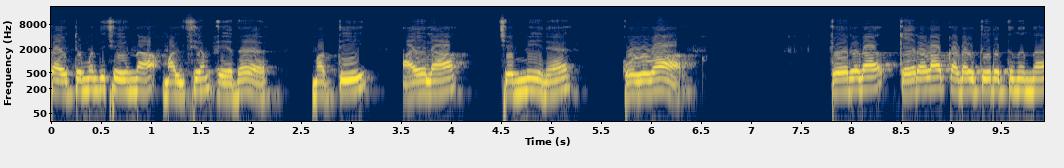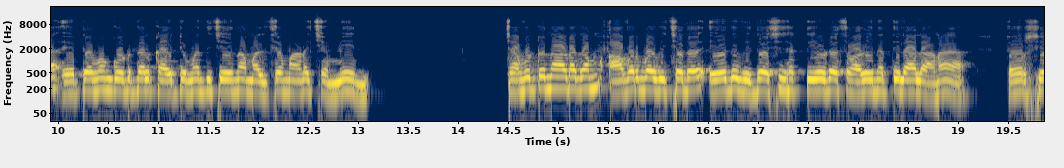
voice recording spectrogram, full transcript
കയറ്റുമതി ചെയ്യുന്ന മത്സ്യം ഏത്? മത്തി അയല ചെമ്മീന് കൊഴുവ. കേരള കേരള കടൽ തീരത്ത് നിന്ന് ഏറ്റവും കൂടുതൽ കയറ്റുമതി ചെയ്യുന്ന മത്സ്യമാണ് ചെമ്മീൻ. ചവിട്ടുനാടകം ആവിർഭവിച്ചത് ഏത് വിദേശ ശക്തിയുടെ സ്വാധീനത്തിലാലാണ്? Persia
